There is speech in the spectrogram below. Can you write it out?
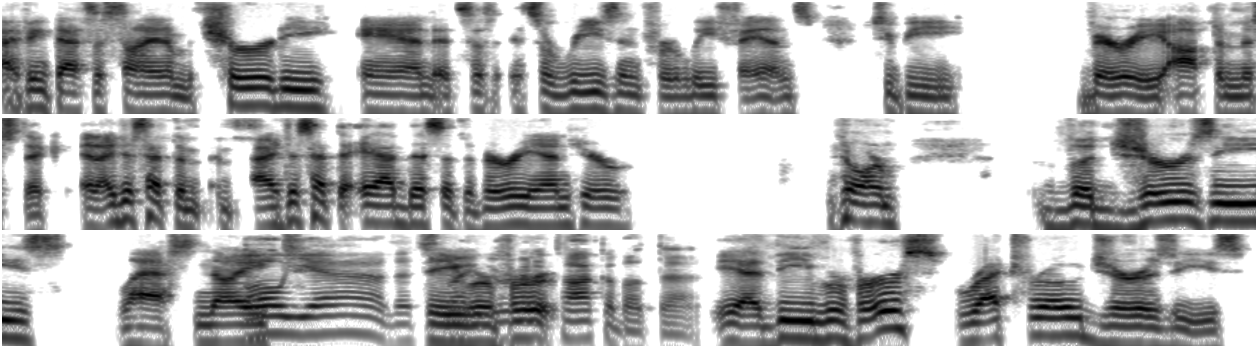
I think that's a sign of maturity, and it's a it's a reason for Leaf fans to be very optimistic. And I just have to I just have to add this at the very end here, Norm. The jerseys last night. Oh yeah, that's the right. Rever- talk about that. Yeah, the reverse retro jerseys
